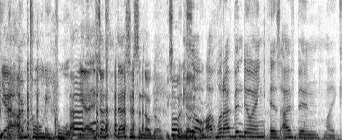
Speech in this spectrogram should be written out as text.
Yeah, I'm totally cool. Yeah, it's just that's just a no go. You see my Okay. mouth? So uh, what I've been doing is I've been like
